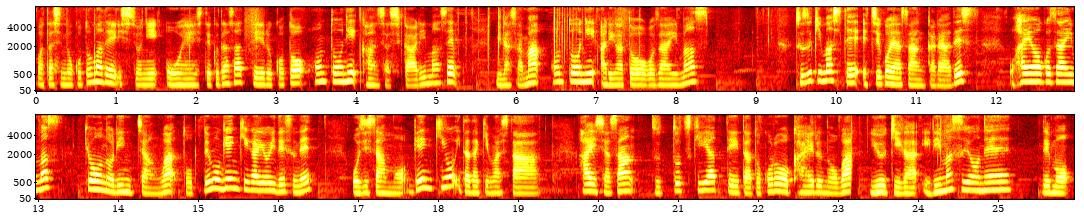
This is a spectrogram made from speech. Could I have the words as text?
私のことまで一緒に応援してくださっていること本当に感謝しかありません。皆様本当にありがとうございます。続きまして越後屋さんからです。おはようございます。今日のりんちゃんはとっても元気が良いですね。おじさんも元気をいただきました。歯医者さんずっと付き合っていたところを変えるのは勇気がいりますよね。でも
